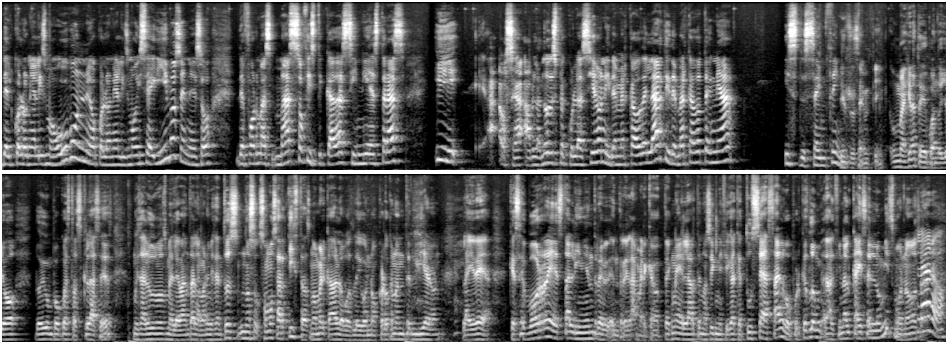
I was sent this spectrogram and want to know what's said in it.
del colonialismo hubo un neocolonialismo y seguimos en eso de formas más sofisticadas, siniestras, y, o sea, hablando de especulación y de mercado del arte y de mercadotecnia, It's the same thing. It's the same thing. Imagínate que cuando yo doy un poco estas clases, mis alumnos me levantan la mano y me dicen, entonces no somos artistas, no mercadólogos. Le digo, no, creo que no entendieron la idea. Que se borre esta línea entre, entre la mercadotecnia y el arte no significa que tú seas algo, porque es lo, al final caes en lo mismo, ¿no? claro.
